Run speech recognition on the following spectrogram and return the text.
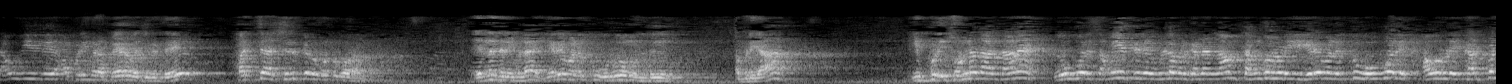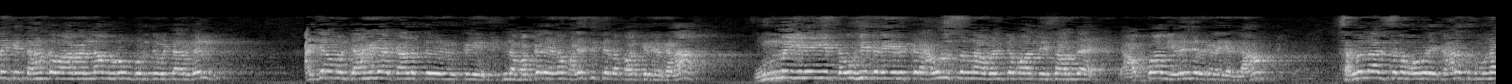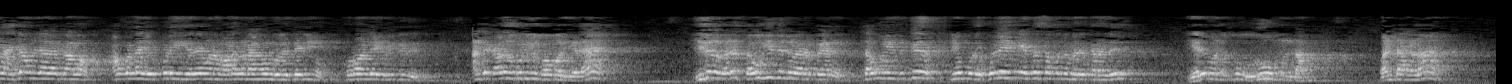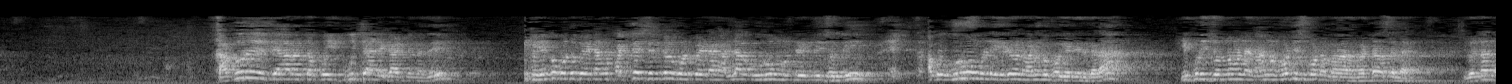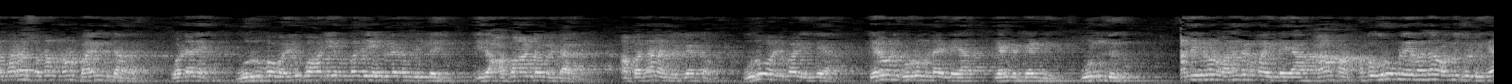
தௌஹீது அப்படிங்கிற பேரை வச்சுக்கிட்டு பச்சை சிறுக்களை கொண்டு போறாங்க. என்ன தெரியுமில இறைவனுக்கு உருவம் உண்டு. அப்படியா? இப்படி சொன்னதால் தானே ஒவ்வொரு சமயத்திலே உள்ளவர்கள் எல்லாம் தங்களுடைய இறைவனுக்கு ஒவ்வொரு அவருடைய கற்பனைக்கு தகுந்தவாறெல்லாம் உருவம் கொடுத்து விட்டார்கள். அஜாமல் ஜாகிலியா காலத்துக்கு இந்த மக்களை எல்லாம் அழைத்து செல்ல பார்க்கிறீர்களா? உண்மையிலேயே தௌஹீதில் இருக்கிற அவுலுசல்லா வல்ஜமாத்தை சார்ந்த அப்பா இளைஞர்களை எல்லாம் சல்லல்லாஹு அவருடைய காலத்துக்கு முன்னால் ஐயாமல் காலம். அவங்க எல்லாம் எப்படி இறைவனை வணங்கினாங்க உங்களுக்கு தெரியும். குரான்ல இருக்குது. அந்த காலம் குடிக்க போறீங்களே இதுல வேற தௌஹீதுன்னு வேற பேரு. தௌஹீதுக்கு இவங்களுடைய கொள்கைக்கு என்ன சம்பந்தம் இருக்கிறது? இறைவனுக்கு உருவம் உண்டாம் வந்துட்டாங்களா? கபரு தியானத்தை போய் பூச்சாண்டி காட்டினது. இப்ப எங்க கொண்டு போயிட்டாங்க? பச்சை சிறுகள் கொண்டு போயிட்டாங்க. அல்லாவுக்கு உருவம் உண்டு என்று சொல்லி. அப்ப உருவம் உள்ள இறைவன் வணங்க போகிறீர்களா? இப்படி சொன்னோம்ல நாங்க நோட்டீஸ் போட்டோம் மெட்ராஸ்ல. இவெல்லாம் இந்த மாதிரி சொன்னோம்னா பயந்துட்டாங்க. உடனே உருவ வழிபாடு என்பது எங்களிடம் இல்லை. இது அபாண்டம் என்றார்கள் அப்பதான் நாங்க கேட்டோம் உருவ வழிபாடு இல்லையா? இறைவனுக்கு உருவம் உண்டா இல்லையா? எங்க கேள்வி உண்டு. அந்த இறைவன் வணங்கணுமா இல்லையா? ஆமா. அப்ப உருவ இறைவன் தான் வந்து சொல்றீங்க?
